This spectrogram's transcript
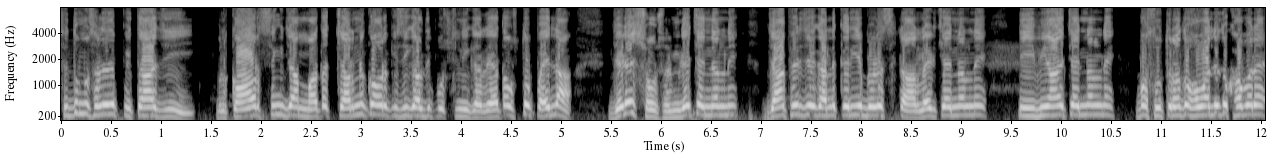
ਸਿੱਧੂ ਮੂਸੇਵਾਲੇ ਦੇ ਪਿਤਾ ਜੀ ਬਲਕੌਰ ਸਿੰਘ ਜਾਂ ਮਾਤਾ ਚਰਨ ਕੌਰ ਕਿਸੇ ਗੱਲ ਦੀ ਪੁਸ਼ਟੀ ਨਹੀਂ ਕਰ ਰਿਹਾ ਤਾਂ ਉਸ ਤੋਂ ਪਹਿਲਾਂ ਜਿਹੜੇ ਸੋਸ਼ਲ ਮੀਡੀਆ ਚੈਨਲ ਨੇ ਜਾਂ ਫਿਰ ਜੇ ਗੱਲ ਕਰੀਏ ਜਿਹੜੇ ਸਟਾਰਲਾਈਟ ਚੈਨਲ ਨੇ ਟੀਵੀਆਂ ਵਾਲੇ ਚੈਨਲ ਨੇ ਬਸ ਸੂਤਰਾਂ ਤੋਂ ਹਵਾਲੇ ਤੋਂ ਖਬਰ ਹੈ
